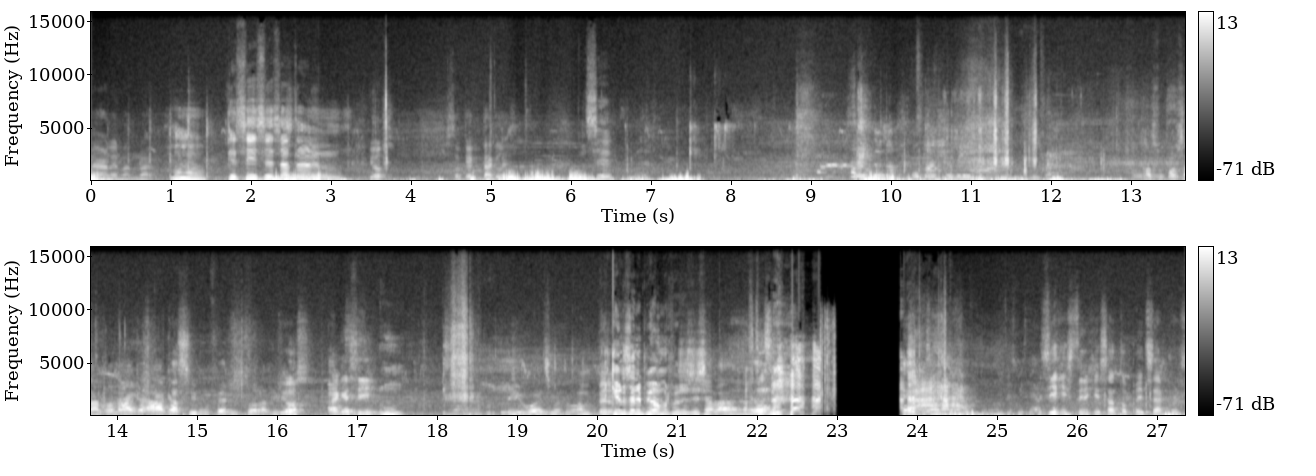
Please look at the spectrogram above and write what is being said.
Marilyn Monroe. Mm. Is a southern Εσύ. Να σου πω σαν τον άγκα, άγκαση μου φέρνεις τώρα λίγο. Ποιος? Άγκαση. Λίγο έτσι με το... I'm better. Εκείνος είναι πιο όμορφος εσύ. Καλά. Αυτός Εσύ έχεις τρίχες σαν το Pete Sampras.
